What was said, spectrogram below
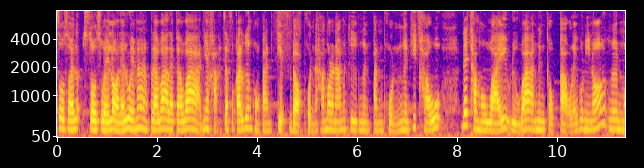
โซสวยโซสวยหล่อและรวยมาก แปลว่าอะไรแปลว่าเนี่ยค่ะ จะโฟกัสเรื่องของการเก็บดอกผลนะคะมรณะมันคือเงินปันผลเงินที่เขาได้ทำเอาไว้หรือว่าเงินเก่าๆอะไรพวกนี้เนาะเงินม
